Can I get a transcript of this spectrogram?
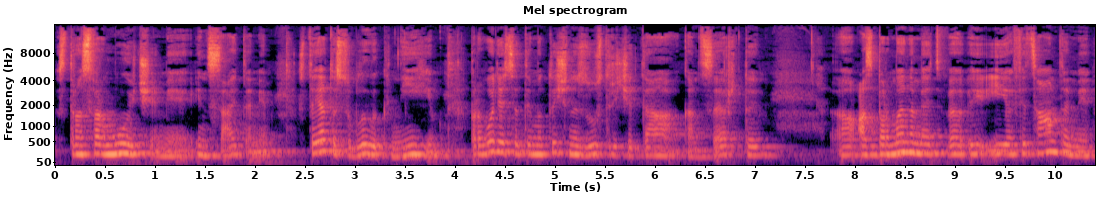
з трансформуючими інсайтами, стоять особливі книги, проводяться тематичні зустрічі та концерти. А з барменами і офіціантами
